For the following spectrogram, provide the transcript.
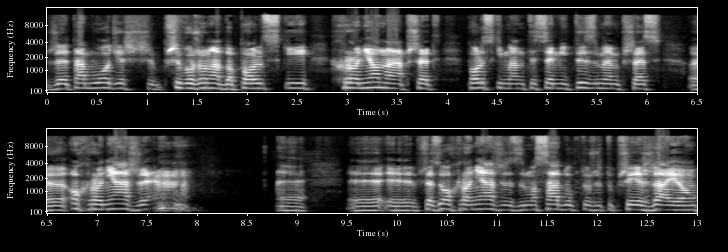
że ta młodzież przywożona do Polski, chroniona przed polskim antysemityzmem przez e, ochroniarzy, e, przez ochroniarzy z Mossadu, którzy tu przyjeżdżają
